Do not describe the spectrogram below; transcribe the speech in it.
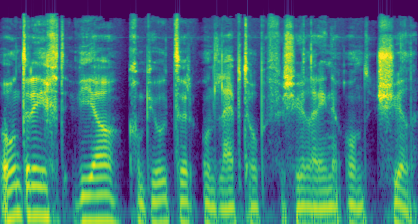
Unterricht via Computer und Laptop für Schülerinnen und Schüler.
